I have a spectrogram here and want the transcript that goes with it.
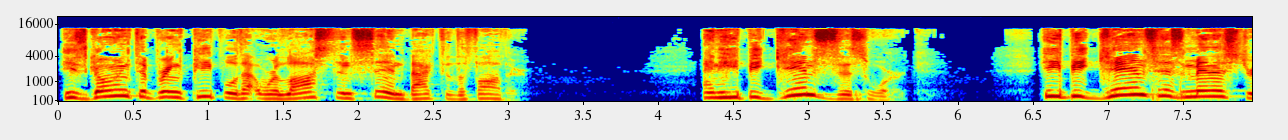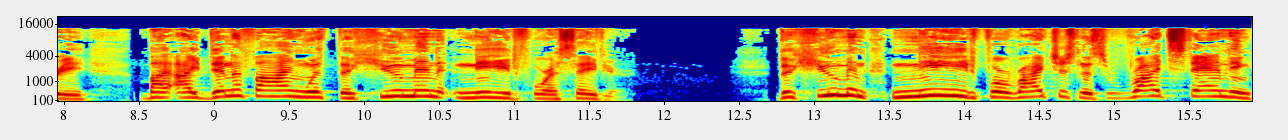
he's going to bring people that were lost in sin back to the Father. And he begins this work. He begins his ministry by identifying with the human need for a savior. The human need for righteousness, right standing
